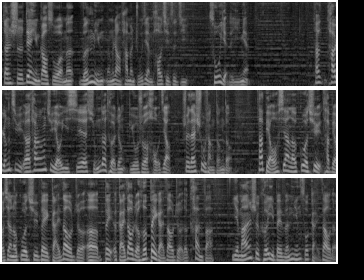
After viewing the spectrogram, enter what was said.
但是电影告诉我们，文明能让他们逐渐抛弃自己粗野的一面。他他仍具呃他仍具有一些熊的特征，比如说吼叫、睡在树上等等。它表现了过去，它表现了过去被改造者，呃，被改造者和被改造者的看法，野蛮是可以被文明所改造的，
